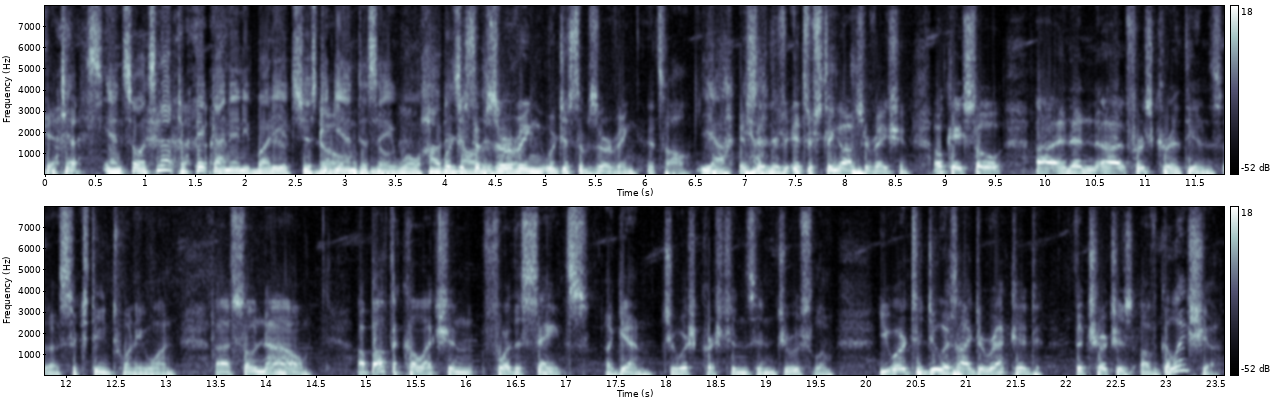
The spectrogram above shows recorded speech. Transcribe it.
Yes. And so it's not to pick on anybody. It's just No, again to say, no. well, how We're does just all this work? observing. We're just observing. That's all. Yeah, It's yeah. an interesting observation. Okay, so uh, and then uh, First Corinthians uh, sixteen twenty one. Uh, so now about the collection for the saints. Again, Jewish Christians in Jerusalem. You are to do as I directed the churches of Galatia.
